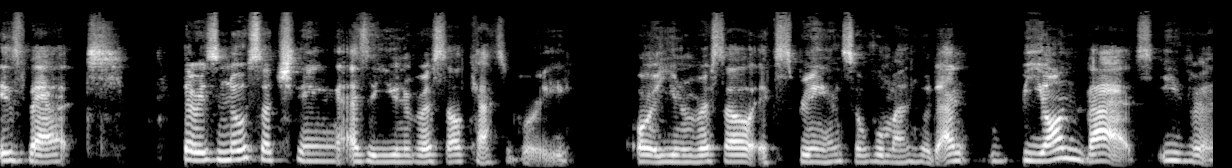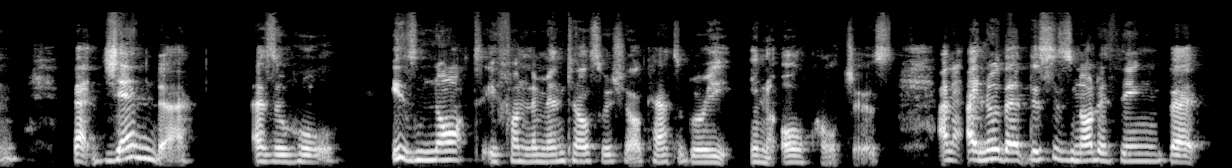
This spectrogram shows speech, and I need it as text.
is that there is no such thing as a universal category or a universal experience of womanhood. And beyond that, even that gender as a whole is not a fundamental social category in all cultures. And I know that this is not a thing that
